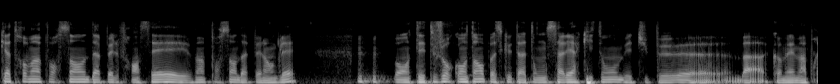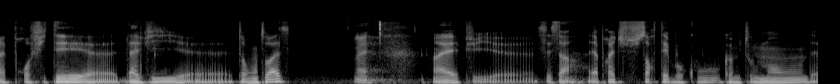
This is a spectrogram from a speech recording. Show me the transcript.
80% euh, d'appels français et 20% d'appels anglais. bon, tu es toujours content parce que tu as ton salaire qui tombe et tu peux euh, bah, quand même après profiter euh, de la vie euh, torontoise. Ouais. Ouais, et puis c'est ça. Et après, tu sortais beaucoup comme tout le monde.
